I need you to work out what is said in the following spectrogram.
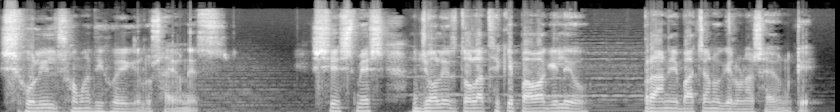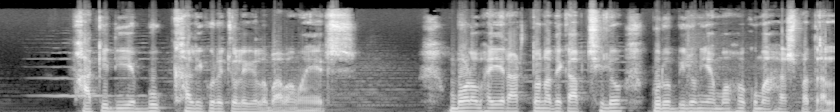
সলিল সমাধি হয়ে গেল সায়নের। শেষমেশ জলের তলা থেকে পাওয়া গেলেও প্রাণে বাঁচানো গেল না সায়নকে। ফাঁকি দিয়ে বুক খালি করে চলে গেল বাবা মায়ের। বড় ভাইয়ের আর্তনাদে কাঁপছিল পুরো বিলোনিয়া মহকুমা হাসপাতাল।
